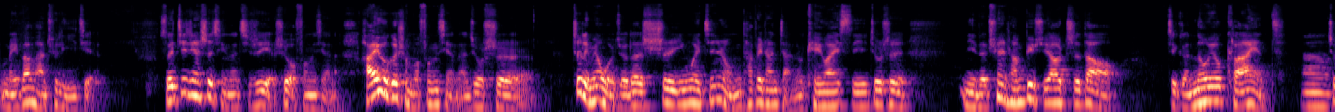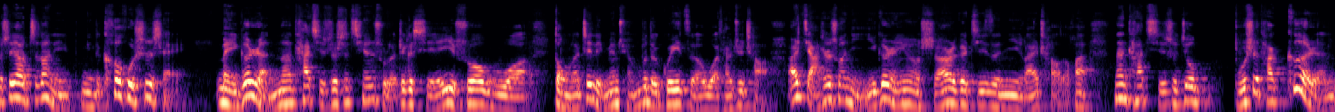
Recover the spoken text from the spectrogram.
没办法去理解，所以这件事情呢，其实也是有风险的。还有个什么风险呢？就是这里面我觉得是因为金融它非常讲究 KYC，就是你的券商必须要知道这个 Know Your Client，嗯，就是要知道你你的客户是谁。每个人呢，他其实是签署了这个协议，说我懂了这里面全部的规则，我才去炒。而假设说你一个人拥有十二个机子，你来炒的话，那他其实就不是他个人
